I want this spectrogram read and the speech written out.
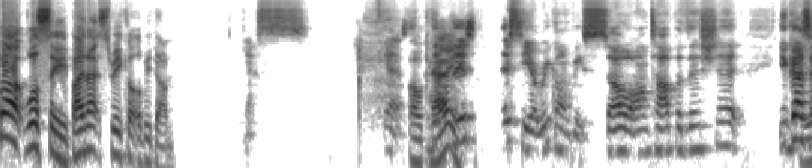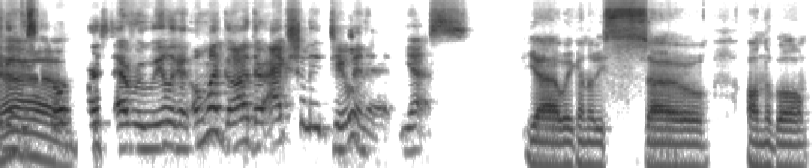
But we'll see. By next week, it'll be done. Yes. Yes. Okay. This this year we're gonna be so on top of this shit. You guys are gonna be Yeah. so impressed every week. Like, oh my god, they're actually doing it. Yes. Yeah, we're going to be so on the ball.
